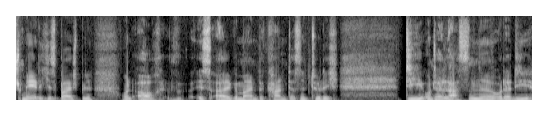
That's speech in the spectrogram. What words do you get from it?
schmähliches Beispiel. Und auch ist allgemein bekannt, dass natürlich die unterlassene oder die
